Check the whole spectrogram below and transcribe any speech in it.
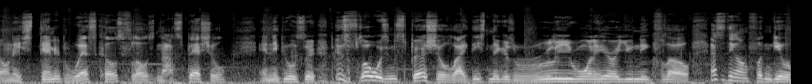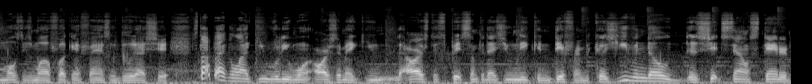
on a standard West Coast flow. It's not special. And then people say this flow isn't special. Like these niggas really want to hear a unique flow. That's the thing I don't fucking get with most of these motherfucking fans who do that shit. Stop acting like you really want artists to make you artists to spit something that's unique and different. Because even though the shit sounds standard,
